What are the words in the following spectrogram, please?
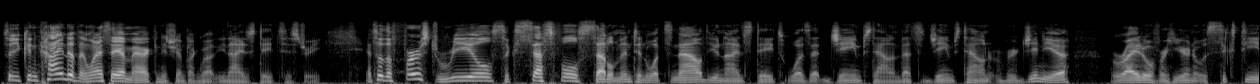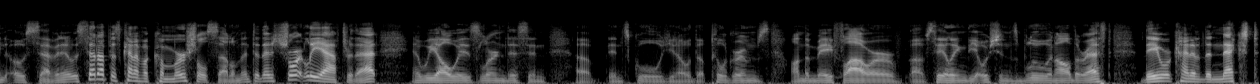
So you can kind of, and when I say American history, I'm talking about United States history. And so the first real successful settlement in what's now the United States was at Jamestown, and that's Jamestown, Virginia, right over here, and it was 1607. It was set up as kind of a commercial settlement, and then shortly after that, and we always learned this in uh, in school, you know, the Pilgrims on the Mayflower, uh, sailing the oceans blue, and all the rest. They were kind of the next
